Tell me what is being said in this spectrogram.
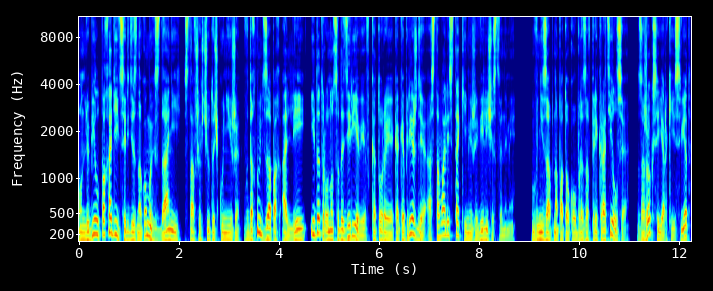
Он любил походить среди знакомых зданий, ставших чуточку ниже, вдохнуть запах аллей и дотронуться до деревьев, которые, как и прежде, оставались такими же величественными. Внезапно поток образов прекратился, зажегся яркий свет,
